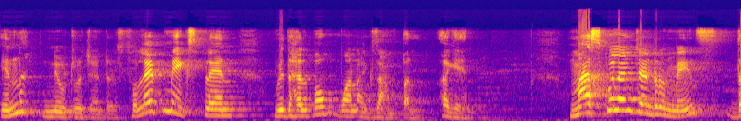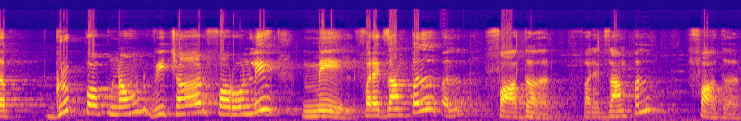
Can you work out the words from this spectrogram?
in neutral genders. So, let me explain with the help of one example again. Masculine gender means the group of noun which are for only male. For example, father. For example, father.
